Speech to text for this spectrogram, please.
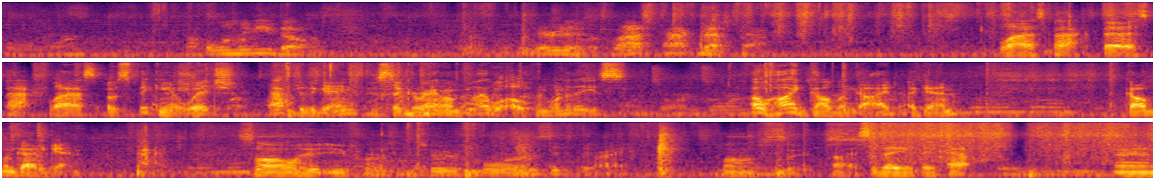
Forward. Not the one we need though. Here it is. Last pack, best pack. Last pack. Best pack. Last. Oh, speaking of which, after the game, if you stick around, I will open one of these. Zorn, Zorn. Oh, hi, Goblin Guide again. Goblin Guide again. So I'll hit you for two, four, Alright. five, six. Alright, so they, they tap. And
